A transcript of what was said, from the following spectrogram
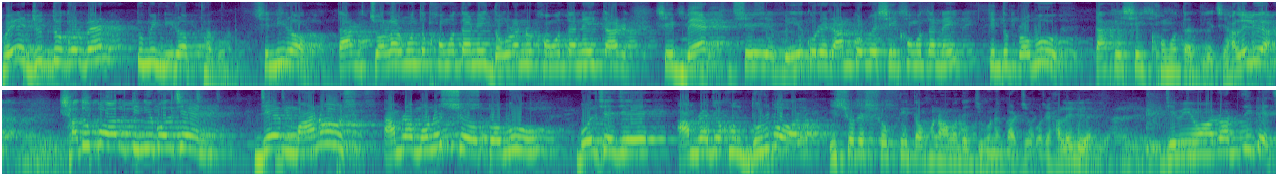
হয়ে যুদ্ধ করবেন, তুমি নীরব থাকো। সে নীরব, তার চলার মতো ক্ষমতা নেই, দৌড়ানোর ক্ষমতা নেই, তার সেই ব্যাট সে ইয়ে করে রান করবে, সেই ক্ষমতা নেই। কিন্তু প্রভু তাকে সেই ক্ষমতা দিয়েছে। হালেলুয়া সাধু পল, তিনি বলছেন যে, মানুষ, আমরা মনুষ্য, প্রভু বলছে যে, আমরা যখন দুর্বল, ঈশ্বরের শক্তি তখন আমাদের জীবনে কার্য করে। হালেলুয়া জিমি রড্রিগেজ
